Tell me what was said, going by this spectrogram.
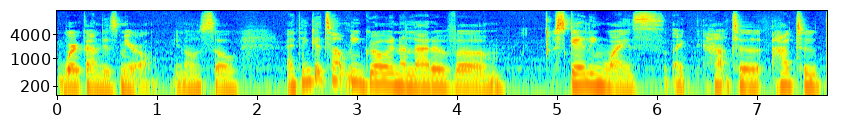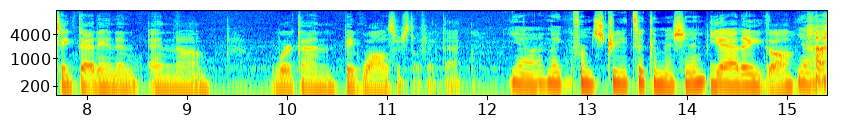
work on this mural, you know? So I think it's helped me grow in a lot of um, scaling wise, like how to how to take that in and and um, work on big walls or stuff like that. Yeah, like from street to commission. Yeah, there you go. Yeah.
